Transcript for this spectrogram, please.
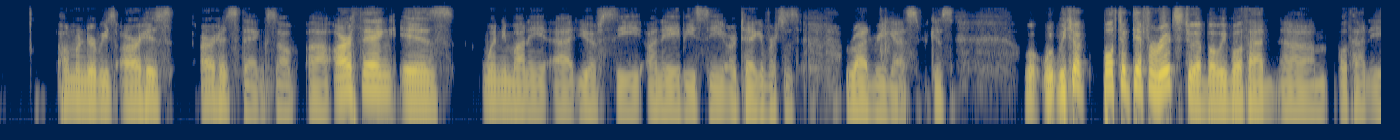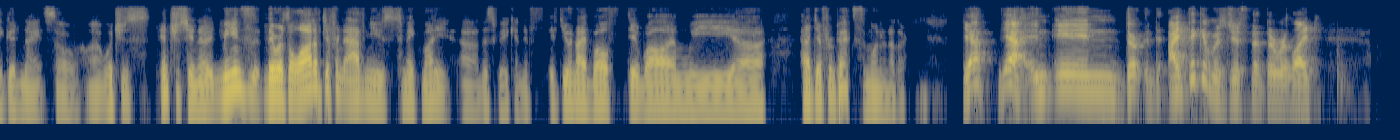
home run derbies are his are his thing. So uh, our thing is winning money at UFC on ABC Ortega versus Rodriguez because we, took both took different routes to it, but we both had um, both had a good night. So uh, which is interesting. It means there was a lot of different avenues to make money uh, this weekend. If if you and I both did well and we uh, had different picks than one another. Yeah, yeah. In in there, I think it was just that there were like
